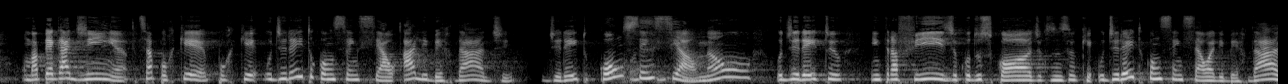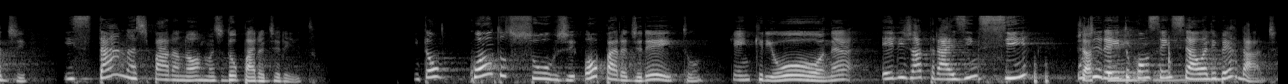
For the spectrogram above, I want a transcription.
uma pegadinha. Sabe por quê? Porque o direito consciencial à liberdade, direito consciencial, não o direito intrafísico dos códigos, não sei o quê. O direito consciencial à liberdade está nas paranormas do para-direito. Então, quando surge o para-direito, quem criou, né, ele já traz em si o já direito tem. consciencial à liberdade.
